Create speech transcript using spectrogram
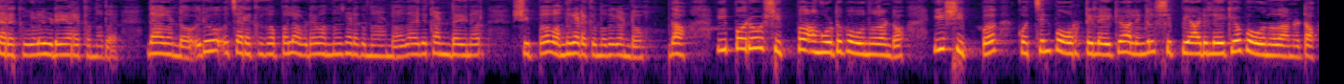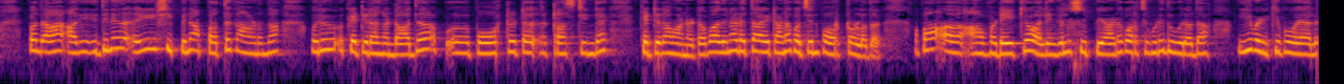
ചരക്കുകൾ ഇവിടെ ഇറക്കുന്നത്. ദാ കണ്ടോ ഒരു ചരക്ക് കപ്പൽ അവിടെ വന്ന് കിടക്കുന്നത് കണ്ടോ? അതായത് കണ്ടെയ്നർ ഷിപ്പ് വന്ന് കിടക്കുന്നത് കണ്ടോ? ദാ ഇപ്പൊ ഒരു ഷിപ്പ് അങ്ങോട്ട് പോകുന്നത് കണ്ടോ? ഈ ഷിപ്പ് കൊച്ചിൻ പോർട്ടിലേക്കോ അല്ലെങ്കിൽ ഷിപ്പ് യാർഡിലേക്കോ പോകുന്നതാണ് കേട്ടോ ഇപ്പൊ ഇതിന് ഈ ഷിപ്പിന് അപ്പുറത്ത് കാണുന്ന ഒരു കെട്ടിടം കണ്ടോ? അത് പോർട്ട് ട്രസ്റ്റിന്റെ കെട്ടിടമാണ് കേട്ടോ അപ്പൊ അതിനടുത്തായിട്ടാണ് കൊച്ചിൻ പോർട്ട് ഉള്ളത്. അപ്പോൾ അവിടേക്കോ അല്ലെങ്കിൽ ഷിപ്പ് യാർഡ് കുറച്ചുകൂടി ദൂരത ഈ വഴിക്ക് പോയാൽ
